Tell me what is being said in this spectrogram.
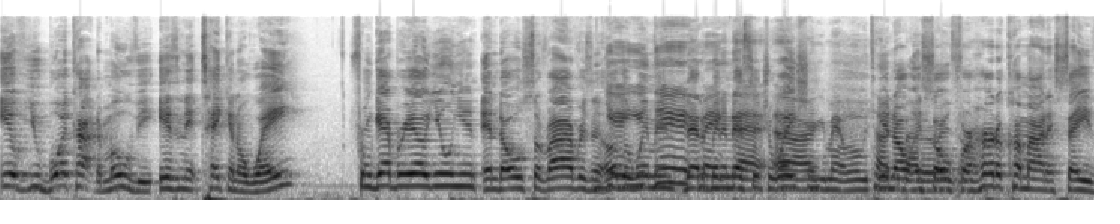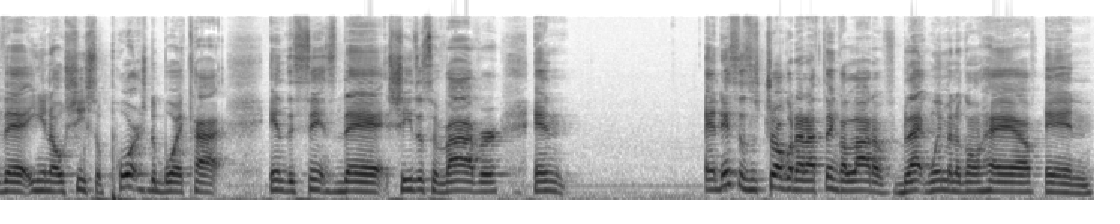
if you boycott the movie, isn't it taken away? From Gabrielle Union and those survivors and Yeah, other women that have been in that, that, uh, situation, we you know, and so for her to come out and say that you know she supports the boycott in the sense that she's a survivor and and this is a struggle that I think a lot of black women are gonna have in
